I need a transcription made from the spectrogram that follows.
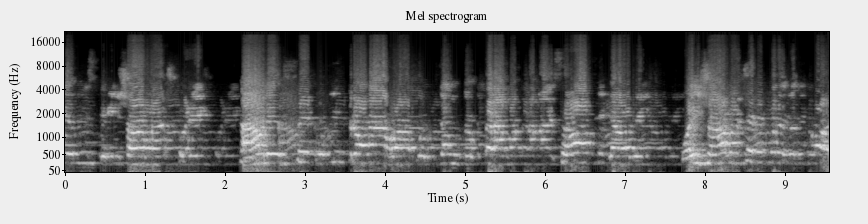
কেউ স্ত্রী সহবাস করে, তাহলে সে পবিত্র না হওয়া পর্যন্ত তার আমল নামায় সওয়াব দিতে হবে। ওই সহবাসের উপরে যদি কোনো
